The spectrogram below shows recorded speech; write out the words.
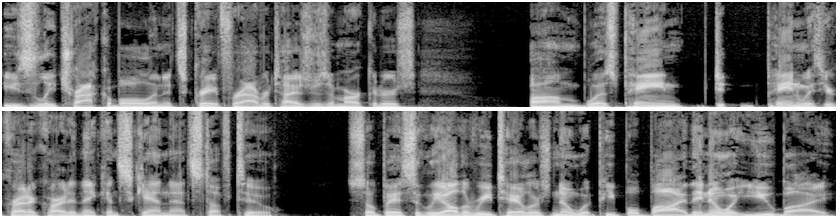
easily trackable and it's great for advertisers and marketers, um, was paying paying with your credit card and they can scan that stuff too. So basically, all the retailers know what people buy. They know what you buy.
